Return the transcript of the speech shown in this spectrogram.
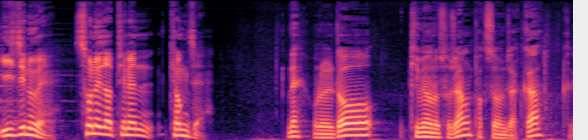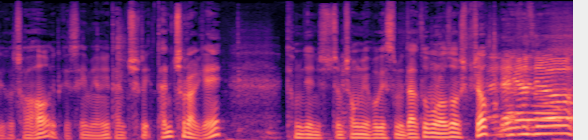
이진우의 손에 잡히는 경제. 네, 오늘도 김현우 소장, 박서훈 작가 그리고 저 이렇게 세 명이 단출 단촐하게 경제 뉴스 좀 정리해 보겠습니다. 두 분 어서 오십시오. 네, 안녕하세요.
